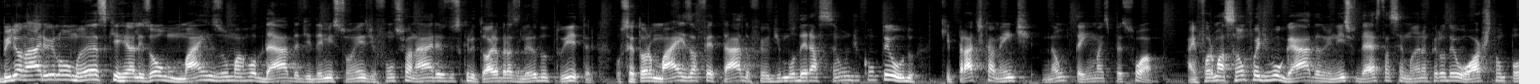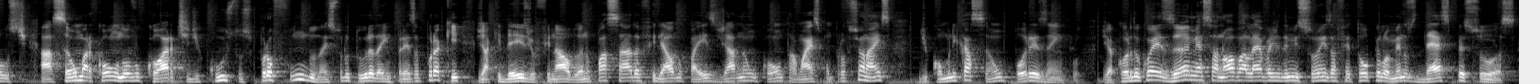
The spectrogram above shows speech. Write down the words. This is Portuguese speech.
Bilionário Elon Musk realizou mais uma rodada de demissões de funcionários do escritório brasileiro do Twitter. O setor mais afetado foi o de moderação de conteúdo, que praticamente não tem mais pessoal. A informação foi divulgada no início desta semana pelo The Washington Post. A ação marcou um novo corte de custos profundo na estrutura da empresa por aqui, já que desde o final do ano passado a filial no país já não conta mais com profissionais de comunicação, por exemplo. De acordo com o exame, essa nova leva de demissões afetou pelo menos 10 pessoas.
